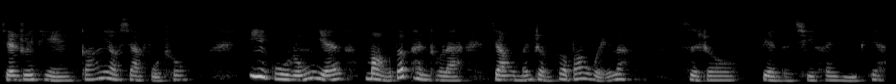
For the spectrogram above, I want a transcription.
潜水艇刚要下俯冲，一股熔岩猛地喷出来，将我们整个包围了，四周变得漆黑一片。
